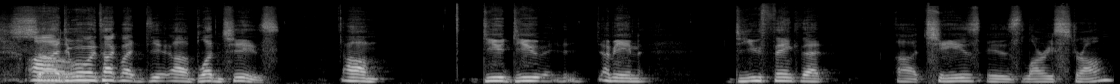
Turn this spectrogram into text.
so... uh, do we want to talk about uh, blood and cheese? Um, do you do you? I mean, do you think that uh, cheese is Larys Strong?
